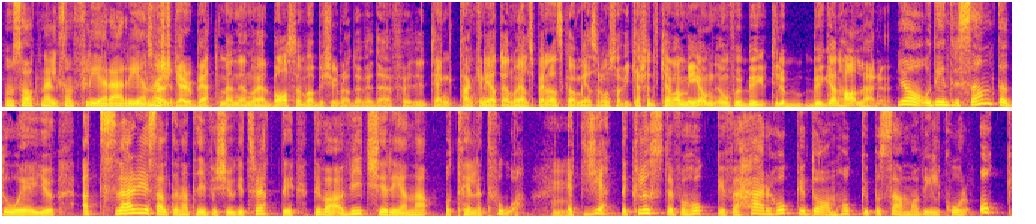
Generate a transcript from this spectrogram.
De saknar liksom flera arenor. Alltså, Gary Bettman, NHL-basen, var bekymrad över det där. För tanken är att NHL-spelarna ska vara med, så de sa vi kanske inte kan vara med om de får bygga, till att bygga en hall här nu. Ja, och det intressanta då är ju att Sveriges alternativ för 2030, det var Avicii Arena och Tele2. Mm. Ett jättekluster för hockey, för herrhockey, damhockey på samma villkor och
